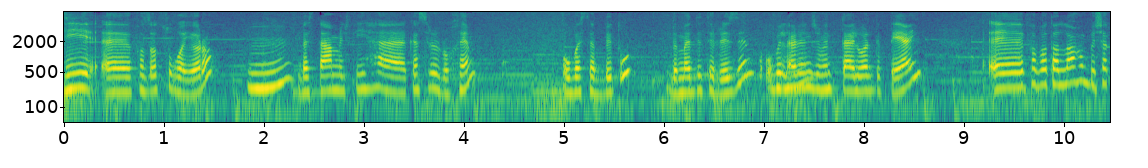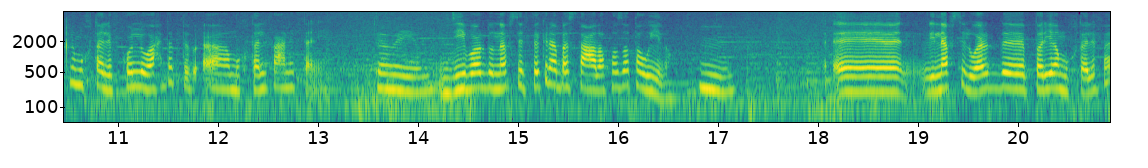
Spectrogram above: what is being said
دي آه، فازات صغيرة. بستعمل فيها كسر الرخام وبثبته بمادة ال resin وبال arrangement بتاع الورد بتاعي آه، فبطلعهم بشكل مختلف. كل واحدة بتبقى مختلفة عن الثانية تمام. دي برضو نفس الفكرة بس على فازة طويلة. آه، لنفس الورد بطريقة مختلفة.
